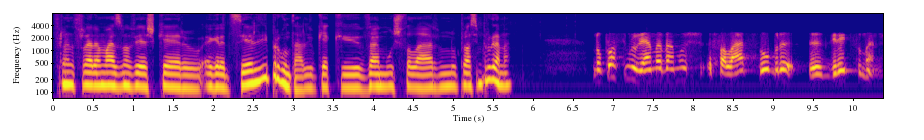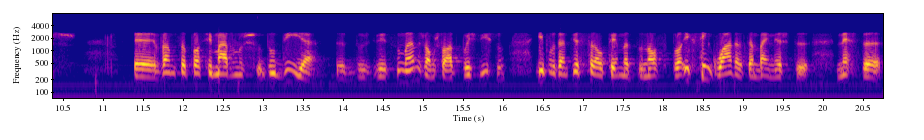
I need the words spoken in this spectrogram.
Fernando Ferreira, mais uma vez quero agradecer-lhe e perguntar-lhe o que é que vamos falar no próximo programa. No próximo programa vamos falar sobre uh, direitos humanos. Uh, vamos aproximar-nos do Dia uh, dos Direitos Humanos, vamos falar depois disto, e portanto esse será o tema do nosso e que se enquadra também neste, nesta,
